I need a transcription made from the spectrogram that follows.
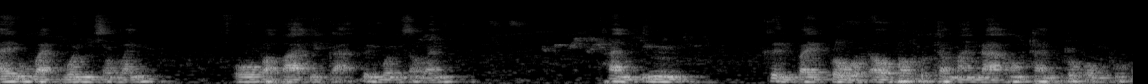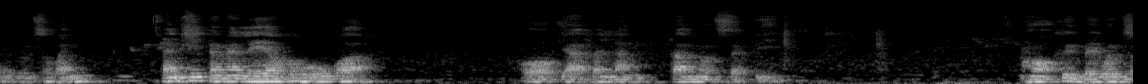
ไปอุบัติบนสวรรค์โอปปาติกะขึ้นบนสวรรค์ท่านจึงขึ้นไปโปรดเอาพระพุทธมารดาของท่านทุกองค์ทุสวรรค์ท่านคิดดังนั้นแล้วพระองค์ก็ออกจากบัลลังก์กำหนดสติเหาะขึ้นไปบนส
